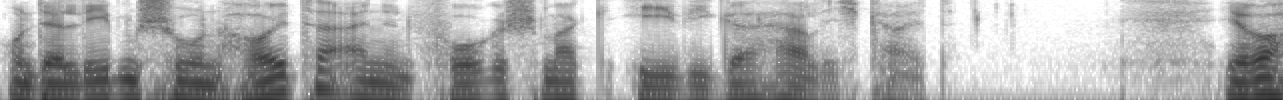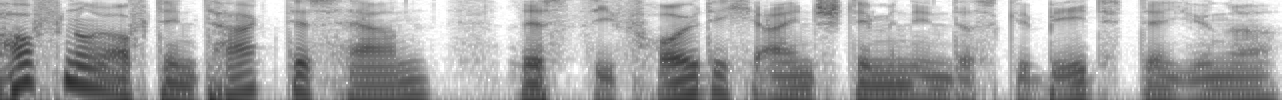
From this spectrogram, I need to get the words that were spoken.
und erleben schon heute einen Vorgeschmack ewiger Herrlichkeit. Ihre Hoffnung auf den Tag des Herrn lässt sie freudig einstimmen in das Gebet der Jünger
